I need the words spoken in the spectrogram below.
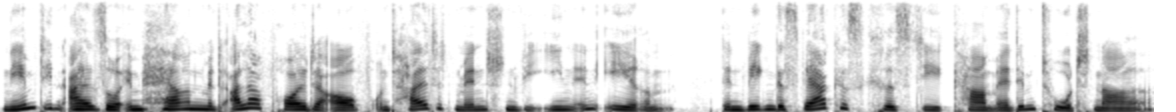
Nehmt ihn also im Herrn mit aller Freude auf und haltet Menschen wie ihn in Ehren, denn wegen des Werkes Christi kam er dem Tod nahe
